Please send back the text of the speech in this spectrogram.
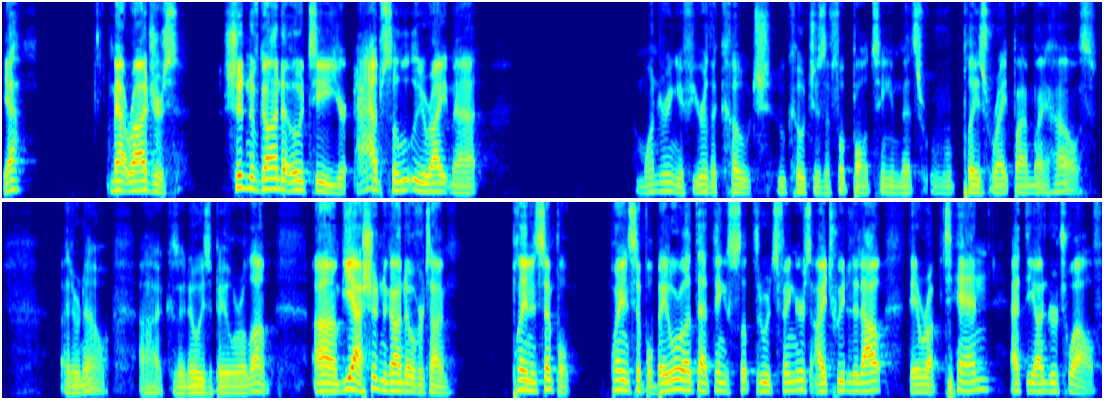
yeah, Matt Rogers shouldn't have gone to OT. You're absolutely right, Matt. I'm wondering if you're the coach who coaches a football team that's plays right by my house. I don't know because uh, I know he's a Baylor alum. Um, yeah, shouldn't have gone to overtime. Plain and simple. Plain and simple. Baylor let that thing slip through its fingers. I tweeted it out. They were up 10 at the under 12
